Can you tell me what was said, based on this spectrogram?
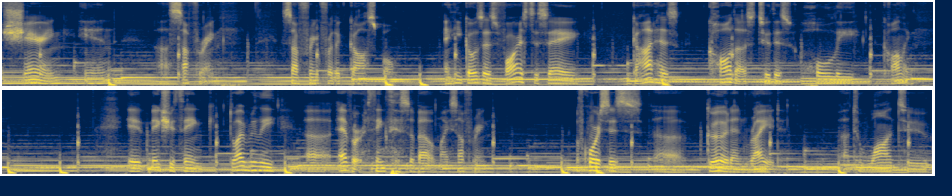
sharing in uh, suffering, suffering for the gospel. And he goes as far as to say, God has called us to this holy calling. It makes you think, do I really uh, ever think this about my suffering. Of course, it's uh, good and right uh, to want to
